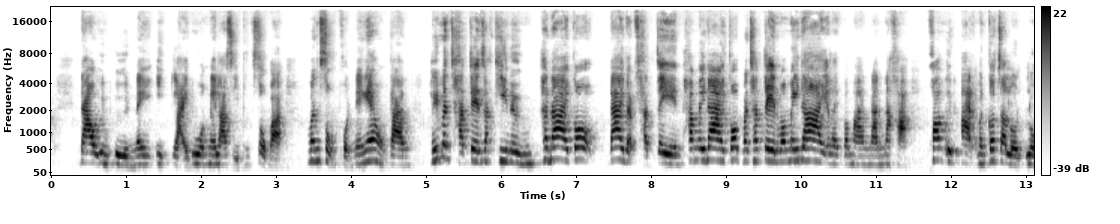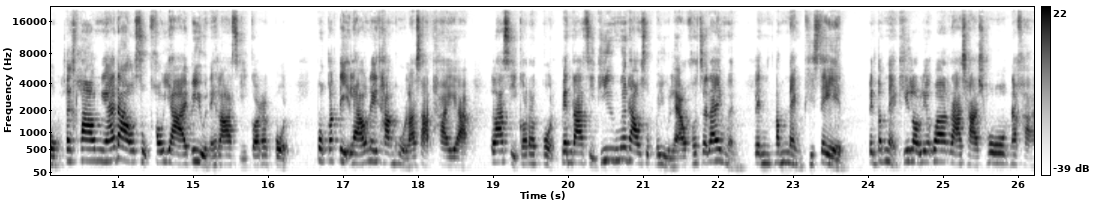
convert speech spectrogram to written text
ดาวอื่น ๆ ในอีกหลายดวงในราศีพฤษภอะ่ะ มันส่งผลในแง่ของการเฮ้ยมันชัดเจนสักทีหนึ่งถ้าได้ก็ได้แบบชัดเจน ถ้าไม่ได้ก็มันชัดเจนว่าไม่ได้อะไรประมาณนั้นนะคะ ความอึดอัดมันก็จะลดลง แต่คราวนี้ดาวศุกร์เขาย้ายไปอยู่ในราศีกรกฎ ปกติแล้วในทางโหราศาสตร์ไทยอะราศีกรกฎเป็นราศีที่เมื่อดาวศุกร์ไปอยู่แล้วเขาจะได้เหมือนเป็นตำแหน่งพิเศษ เป็นตำแหน่งที่เราเรียกว่าราชาโชคนะคะ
